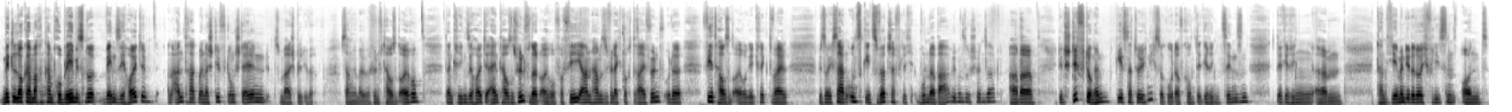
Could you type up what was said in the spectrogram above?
Mittel locker machen kann. Problem ist nur, wenn Sie heute einen Antrag bei einer Stiftung stellen, zum Beispiel über sagen wir mal über 5000 Euro, dann kriegen Sie heute 1500 Euro. Vor vier Jahren haben Sie vielleicht noch 3,5 oder 4000 Euro gekriegt, weil, wie soll ich sagen, uns geht es wirtschaftlich wunderbar, wie man so schön sagt. Aber den Stiftungen geht es natürlich nicht so gut aufgrund der geringen Zinsen, der geringen ähm, Tantiemen, die dadurch fließen. Und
